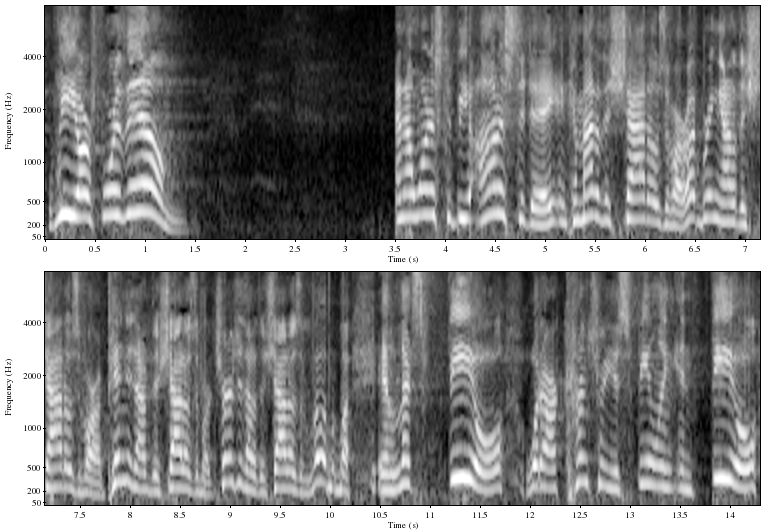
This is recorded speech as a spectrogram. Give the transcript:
We are for them. And I want us to be honest today and come out of the shadows of our upbringing, out of the shadows of our opinions, out of the shadows of our churches, out of the shadows of blah, blah, blah. And let's feel what our country is feeling and feel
